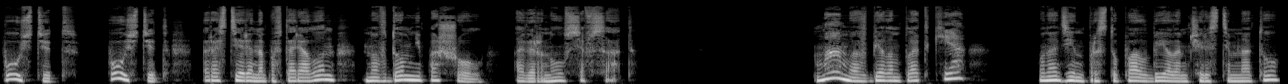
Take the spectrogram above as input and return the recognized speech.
«Пустит, пустит», — растерянно повторял он, но в дом не пошел, а вернулся в сад. Мама в белом платке он один проступал белым через темноту,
